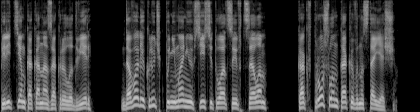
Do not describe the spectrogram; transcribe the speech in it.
перед тем, как она закрыла дверь, давали ключ к пониманию всей ситуации в целом, как в прошлом, так и в настоящем.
